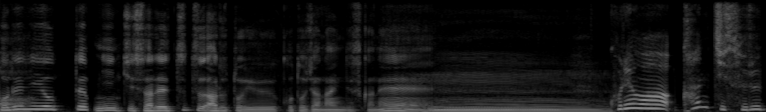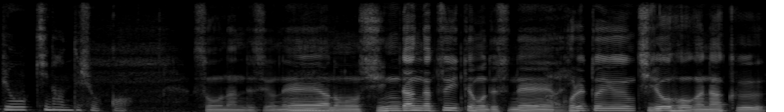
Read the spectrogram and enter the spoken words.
それによって認知されつつあるということじゃないんですかね。んこれは完治する病気なんでしょうか？そうなんですよね、うん。あの診断がついてもですね、はい。これという治療法がなく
